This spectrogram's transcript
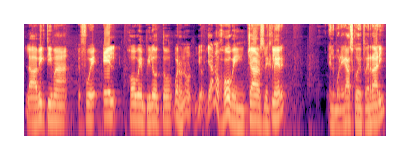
la víctima fue el joven piloto, bueno, no, ya no joven, Charles Leclerc, el monegasco de Ferrari,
